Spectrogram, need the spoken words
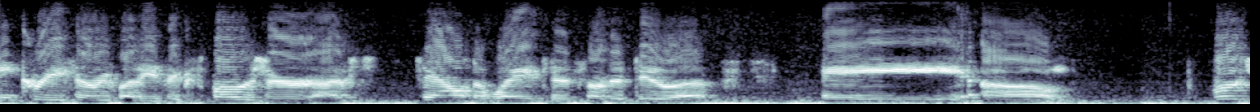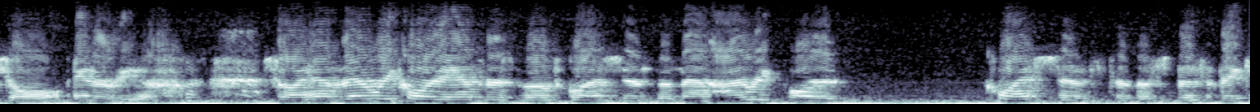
increase everybody's exposure, I've found a way to sort of do a, a um, virtual interview. so I have them record answers to those questions, and then I record questions to the specific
